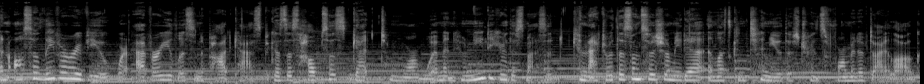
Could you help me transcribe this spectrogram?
And also leave a review wherever you listen to podcasts because this helps us get to more women who need to hear this message. Connect with us on social media and let's continue this transformative dialogue.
